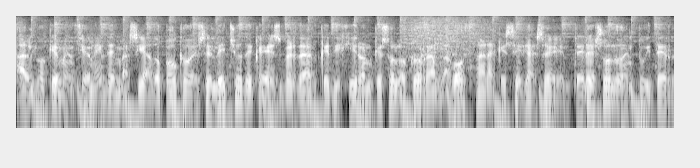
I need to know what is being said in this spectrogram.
algo que mencioné demasiado poco es el hecho de que es verdad que dijeron que solo corran la voz para que Sega se entere solo en Twitter,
